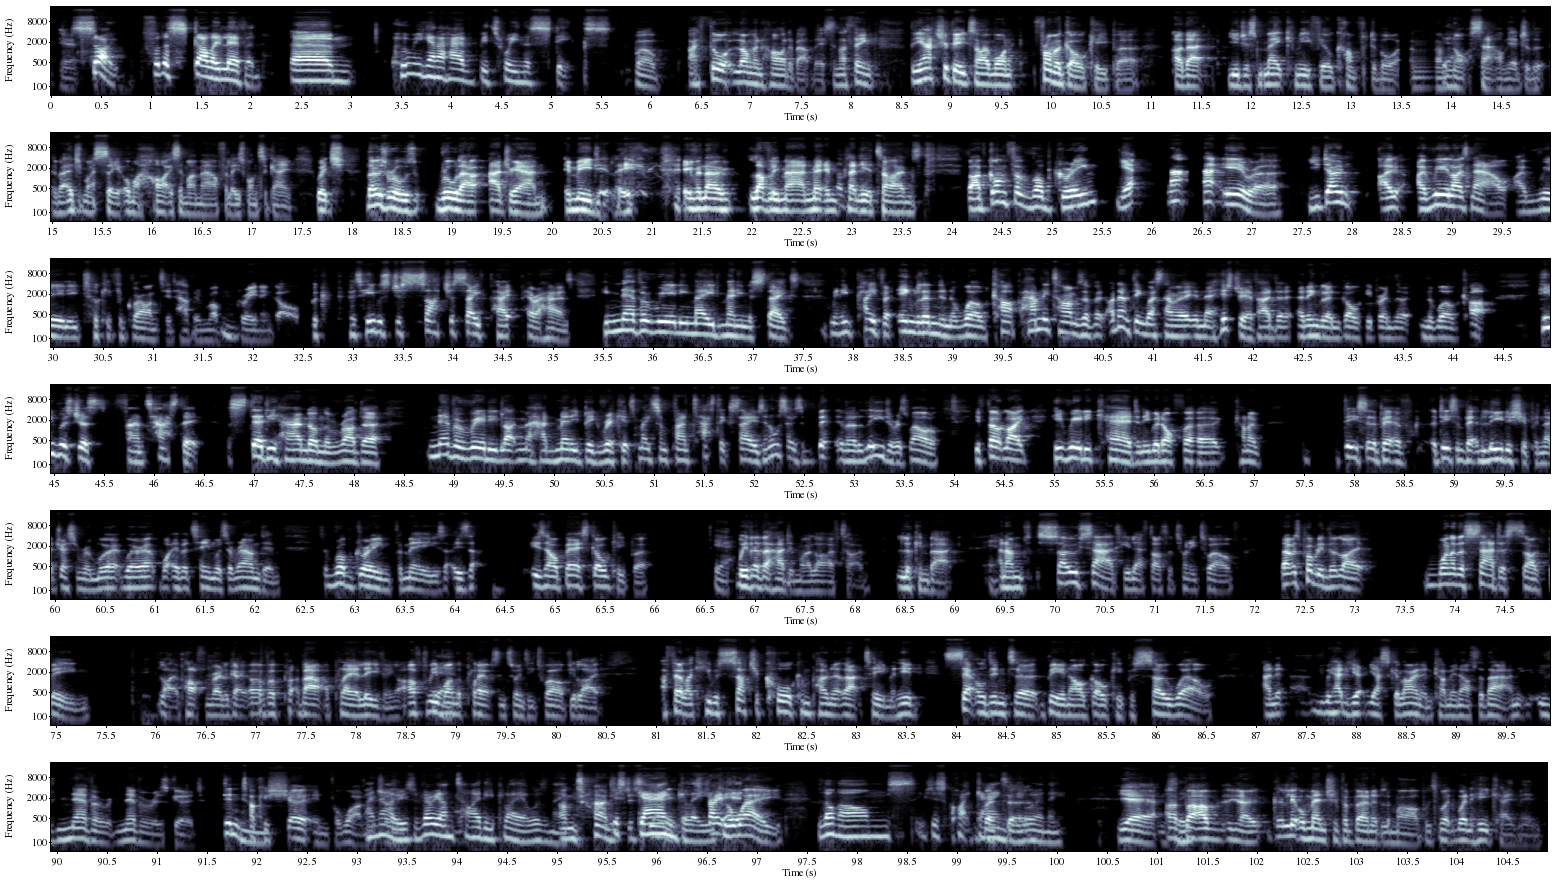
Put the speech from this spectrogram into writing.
Yeah. So for the Scull Eleven, um, who are we going to have between the sticks? Well, I thought long and hard about this, and I think the attributes I want from a goalkeeper are that you just make me feel comfortable, and I'm Yeah. not sat on the edge of the, the edge of my seat, or my heart is in my mouth at least once a game. Which those rules rule out Adrian immediately, even though lovely man, met him plenty of times. But I've gone for Rob Green. Yep. that that era, you don't. I I realise now. I really took it for granted having Rob Mm. Green in goal because he was just such a safe pa- pair of hands. He never really made many mistakes. I mean, he played for England in the World Cup. How many times have I don't think West Ham in their history have had a- an England goalkeeper in the in the World Cup. He was just fantastic. A steady hand on the rudder. Never really like had many big rickets. Made some fantastic saves, and also was a bit of a leader as well. You felt like he really cared, and he would offer kind of decent a bit of a decent bit of leadership in that dressing room, where, where whatever team was around him. So Rob Green for me is is is our best goalkeeper Yeah. we've ever had in my lifetime. Looking back, Yeah. and I'm so sad he left after 2012. That was probably the like one of the saddest I've been. Like apart from relegate of a, about a player leaving after we Yeah. won the playoffs in 2012, you're like. I felt like he was such a core component of that team, and he'd settled into being our goalkeeper so well. And uh, we had Jääskeläinen come in after that, and he was never, never as good. Didn't tuck Mm. his shirt in for one. I know actually. he's a very untidy player, wasn't he? To Just just, yeah, gangly. straight away. Long arms. He was just quite But, gangly, uh, weren't he? Yeah, uh, but I, you know, a little mention for Bernard Lama was when, when he came in.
